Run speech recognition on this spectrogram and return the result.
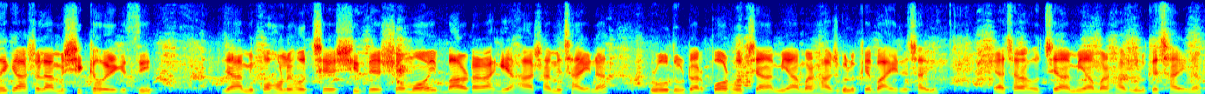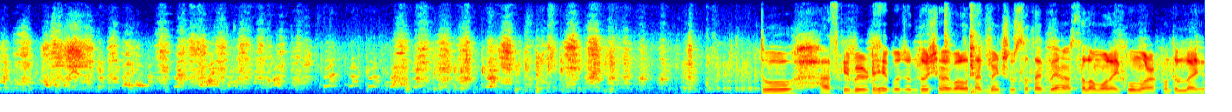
থেকে আসলে আমি শিক্ষা হয়ে গেছি যে আমি কখনো হচ্ছে শীতের সময় বারোটার আগে হাঁস আমি ছাই না, রোদ উঠার পর হচ্ছে আমি আমার হাঁসগুলোকে বাইরে ছাই। এছাড়া হচ্ছে আমি আমার হাঁসগুলোকে ছাই না। তো আজকের ভিডিওটা এই পর্যন্তই। সবাই ভালো থাকবেন সুস্থ থাকবেন। আসসালামু আলাইকুম রহমতুল্লাহি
